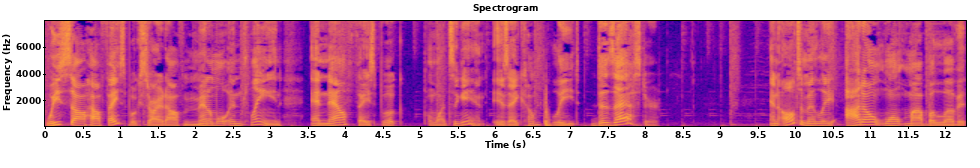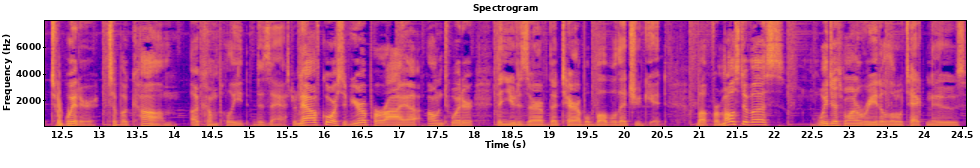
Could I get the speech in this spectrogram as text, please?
We saw how Facebook started off minimal and clean, and now Facebook, once again, is a complete disaster. And ultimately, I don't want my beloved Twitter to become a complete disaster. Now, of course, if you're a pariah on Twitter, then you deserve the terrible bubble that you get. But for most of us, we just want to read a little tech news,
